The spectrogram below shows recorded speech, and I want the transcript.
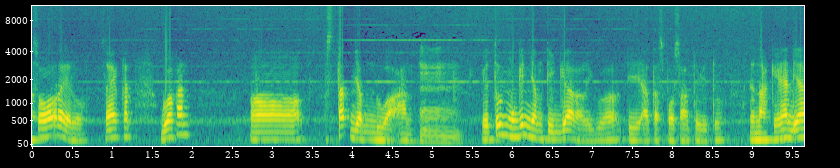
sore loh saya kan gua kan eh, start jam 2an Hmm. itu mungkin jam 3 kali gua di atas pos 1 itu dan akhirnya dia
